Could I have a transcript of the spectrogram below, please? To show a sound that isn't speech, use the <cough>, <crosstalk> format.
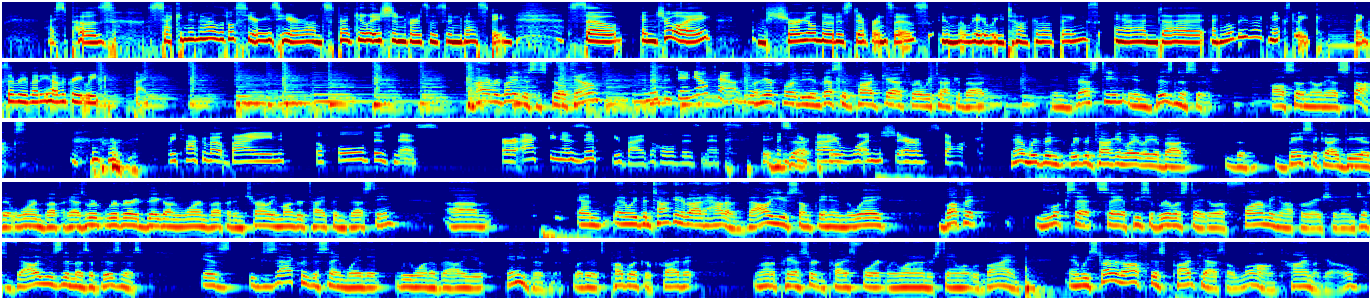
I suppose, <laughs> second in our little series here on speculation versus investing. So enjoy. I'm sure you'll notice differences in the way we talk about things, and uh, and we'll be back next week. Thanks, everybody. Have a great week. Bye. Hi, everybody. This is Phil Town. And this is Danielle Town. We're here for the Invested podcast where we talk about investing in businesses, also known as stocks. <laughs> we talk about buying the whole business or acting as if you buy the whole business <laughs> exactly. when you buy one share of stock. Yeah, we've been we've been talking lately about the basic idea that Warren Buffett has. We're we're very big on Warren Buffett and Charlie Munger type investing, um, and and we've been talking about how to value something in the way Buffett looks at, say, a piece of real estate or a farming operation and just values them as a business is exactly the same way that we want to value any business, whether it's public or private. We want to pay a certain price for it, and we want to understand what we're buying. And we started off this podcast a long time ago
